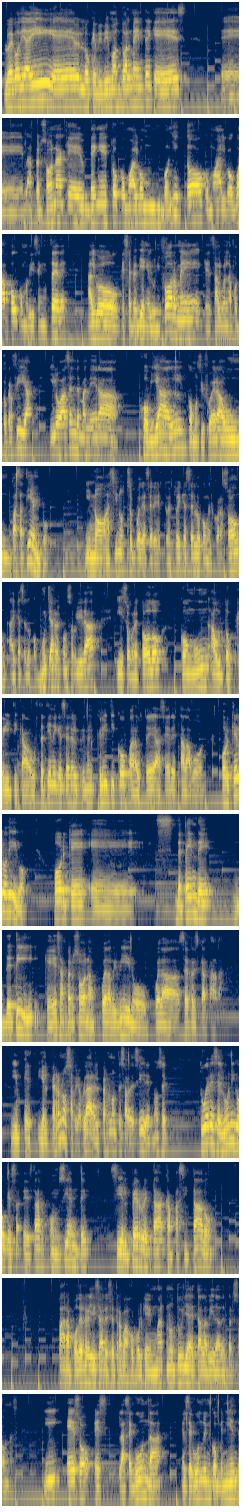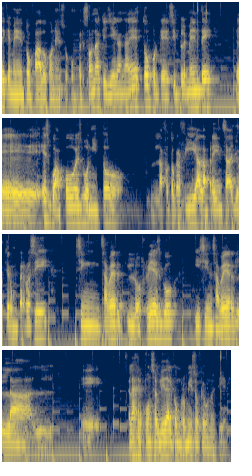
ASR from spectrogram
Luego de ahí, eh, lo que vivimos actualmente, que es eh, las personas que ven esto como algo bonito, como algo guapo, como dicen ustedes, algo que se ve bien el uniforme, que es algo en la fotografía, y lo hacen de manera jovial, como si fuera un pasatiempo. Y no, así no se puede hacer esto. Esto hay que hacerlo con el corazón, hay que hacerlo con mucha responsabilidad y sobre todo con un autocrítica. Usted tiene que ser el primer crítico para usted hacer esta labor. ¿Por qué lo digo? Porque eh, depende de ti que esa persona pueda vivir o pueda ser rescatada. Y, eh, y, el perro no sabe hablar, el perro no te sabe decir. Entonces, tú eres el único que está consciente si el perro está capacitado para poder realizar ese trabajo, porque en mano tuya está la vida de personas. Y eso es la segunda, el segundo inconveniente que me he topado con eso, con personas que llegan a esto porque simplemente eh, es guapo, es bonito, la fotografía, la prensa, yo quiero un perro así, sin saber los riesgos y sin saber la, eh, la responsabilidad, el compromiso que uno tiene.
